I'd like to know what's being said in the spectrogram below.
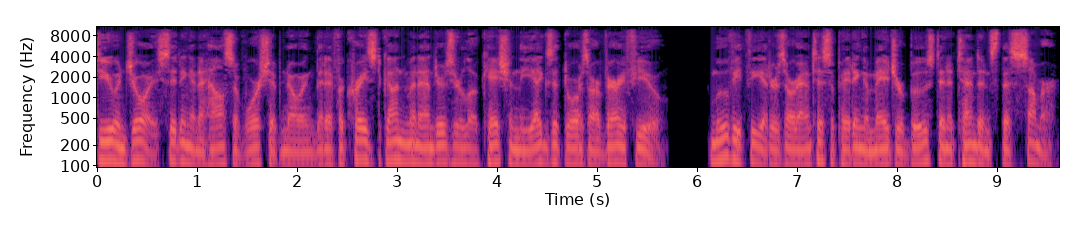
Do you enjoy sitting in a house of worship knowing that if a crazed gunman enters your location the exit doors are very few? Movie theaters are anticipating a major boost in attendance this summer.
